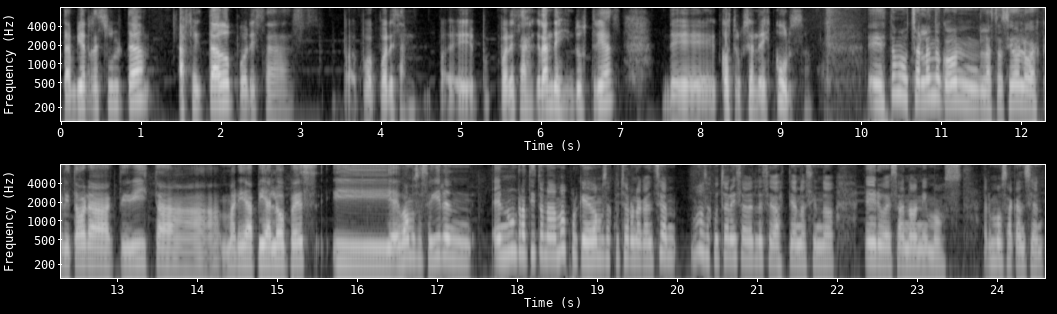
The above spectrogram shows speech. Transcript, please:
también resulta afectado por esas por esas eh, por esas grandes industrias de construcción de discurso. Eh, estamos charlando con la socióloga, escritora, activista María Pía López y eh, vamos a seguir en, en, un ratito nada más porque vamos a escuchar una canción. Vamos a escuchar a Isabel de Sebastián haciendo Héroes Anónimos. Hermosa canción.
